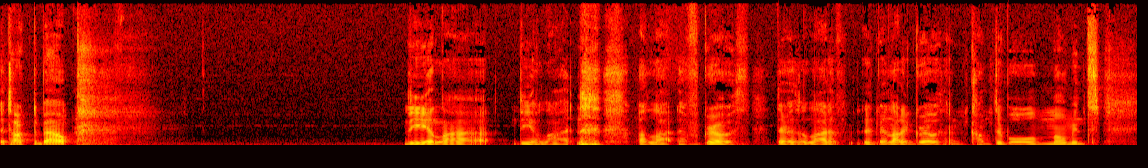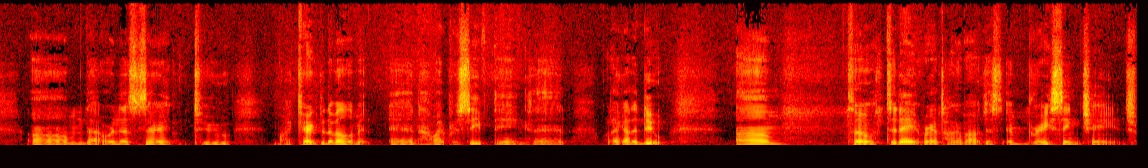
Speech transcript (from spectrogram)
I talked about the a lot, the a lot, a lot of growth. There's a lot of there's been a lot of growth and comfortable moments um, that were necessary to my character development and how I perceive things and what I got to do. Um, so today we're going to talk about just embracing change.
